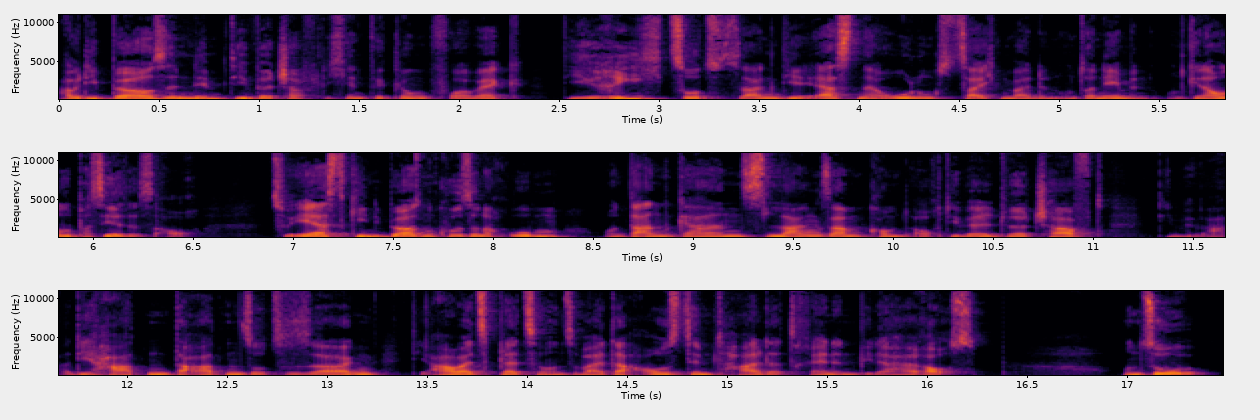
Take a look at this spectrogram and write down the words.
Aber die Börse nimmt die wirtschaftliche Entwicklung vorweg, die riecht sozusagen die ersten Erholungszeichen bei den Unternehmen. Und genauso passiert es auch. Zuerst gehen die Börsenkurse nach oben und dann ganz langsam kommt auch die Weltwirtschaft, die, die harten Daten sozusagen, die Arbeitsplätze und so weiter aus dem Tal der Tränen wieder heraus. Und so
